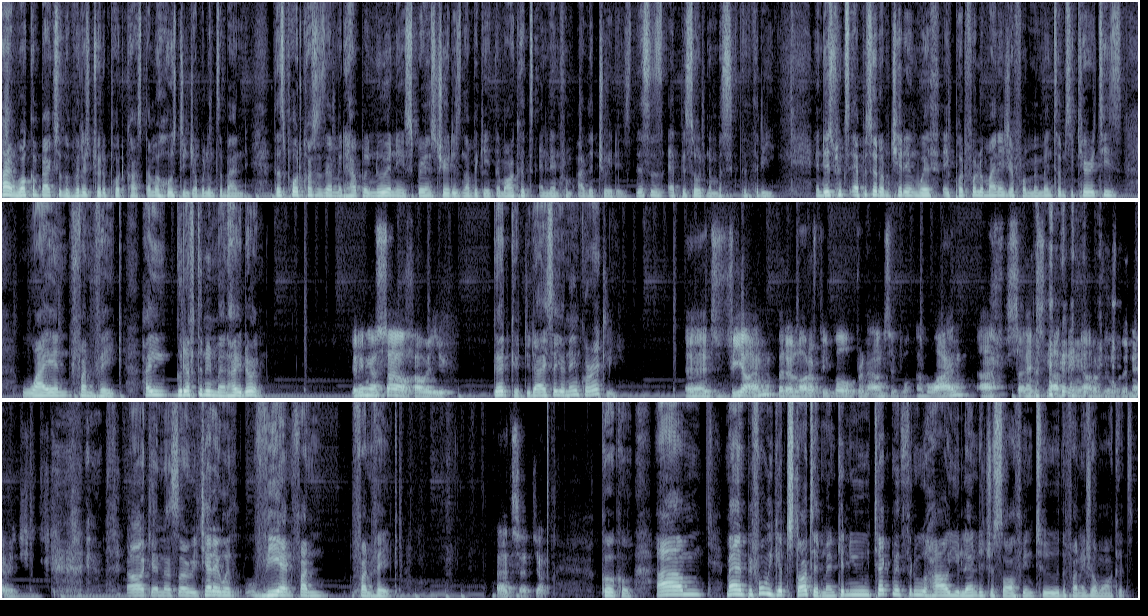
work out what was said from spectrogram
Hi, and welcome back to the Village Trader Podcast. I'm a host in Jabulin Taband. This podcast is aimed at helping new and experienced traders navigate the market and learn from other traders. This is episode number 63. In this week's episode, I'm chatting with a portfolio manager from Momentum Securities, Wyan van Wyk. Hi, good afternoon, man. How are you doing? Good in yourself. How are you? Good, good. Did I say your name correctly? Uh, it's Vian, but a lot of people pronounce it wine, uh, so it's nothing out of the ordinary. Okay, no, sorry. Chatting with Vian van, van Wyk. That's it, yeah. Cool, cool. Um, man, before we get started, man, can you take me through how you landed yourself into the financial markets?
